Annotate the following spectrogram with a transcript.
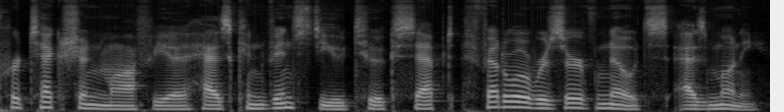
protection mafia has convinced you to accept Federal Reserve notes as money.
